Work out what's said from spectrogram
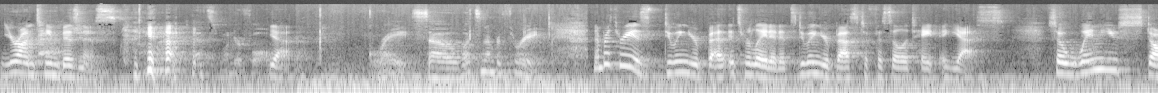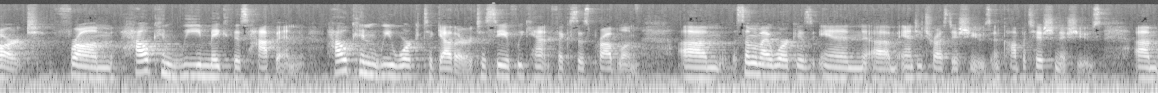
You're on team business. That's wonderful. Yeah. Great. So what's number three? Number three is doing your best. It's related. It's doing your best to facilitate a yes. So when you start from how can we make this happen? how can we work together to see if we can't fix this problem? Um, some of my work is in um, antitrust issues and competition issues, um,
